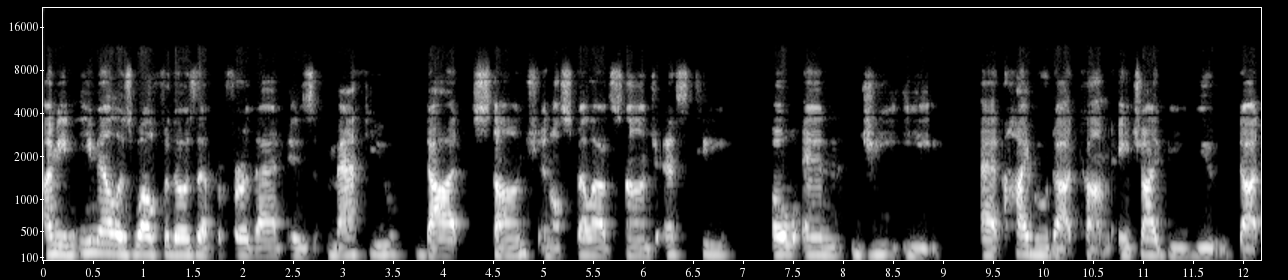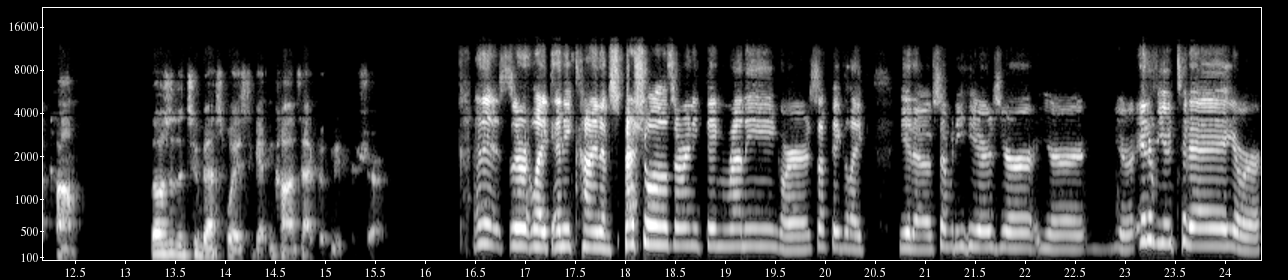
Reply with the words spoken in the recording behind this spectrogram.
I mean, email as well for those that prefer that is Matthew.stonge, and I'll spell out Stonge S T O N G E at hibu.com, H I B U.com. Those are the two best ways to get in contact with me for sure. And is there like any kind of specials or anything running or something like, you know, somebody hears your your your interview today or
